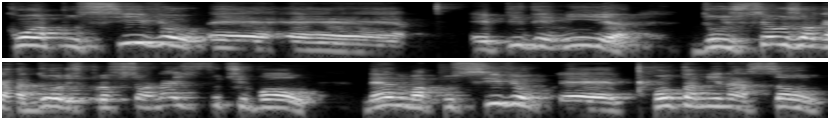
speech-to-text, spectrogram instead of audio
com a possível é, é, epidemia dos seus jogadores profissionais de futebol, né, numa possível é, contaminação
